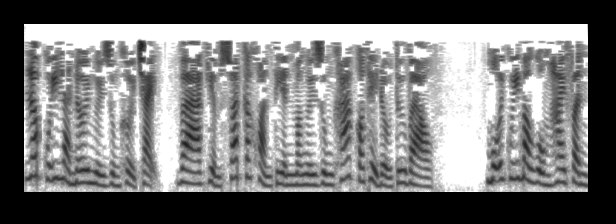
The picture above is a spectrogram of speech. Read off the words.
Lớp quỹ là nơi người dùng khởi chạy, và kiểm soát các khoản tiền mà người dùng khác có thể đầu tư vào. Mỗi quỹ bao gồm hai phần.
